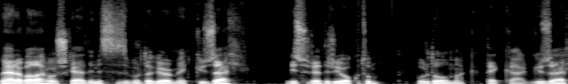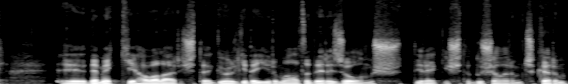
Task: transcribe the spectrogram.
Merhabalar, hoş geldiniz. Sizi burada görmek güzel. Bir süredir yoktum. Burada olmak tekrar güzel. Ee, demek ki havalar işte gölgede 26 derece olmuş. Direkt işte duş alırım, çıkarım.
